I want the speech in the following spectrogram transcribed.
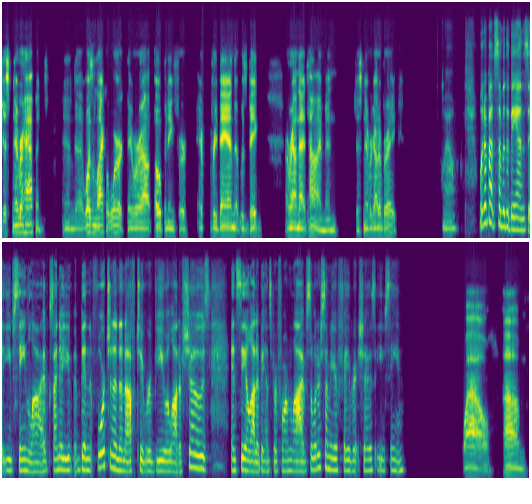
Just never happened. And uh, it wasn't lack of work. They were out opening for every band that was big around that time and just never got a break. Wow. What about some of the bands that you've seen live? Because I know you've been fortunate enough to review a lot of shows and see a lot of bands perform live. So, what are some of your favorite shows that you've seen? Wow. Um,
